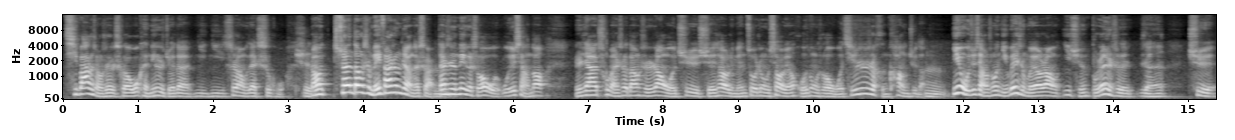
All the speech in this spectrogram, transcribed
七八个小时的车，我肯定是觉得你你是让我在吃苦。是，然后虽然当时没发生这样的事儿嗯，但是那个时候我我就想到，人家出版社当时让我去学校里面做这种校园活动的时候，我其实是很抗拒的，嗯。因为我就想说，你为什么要让一群不认识的人去，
